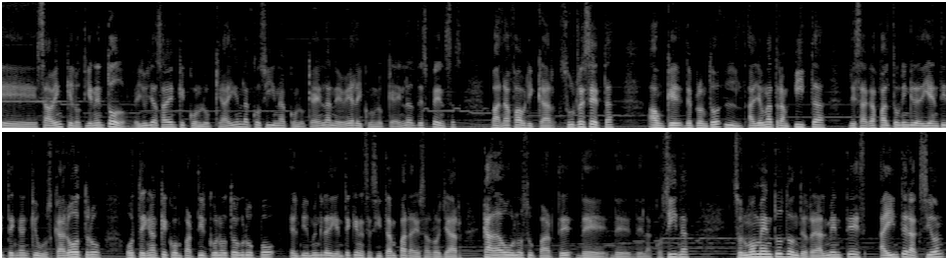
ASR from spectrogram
eh, saben que lo tienen todo. Ellos ya saben que con lo que hay en la cocina, con lo que hay en la nevera y con lo que hay en las despensas, van a fabricar su receta, aunque de pronto haya una trampita, les haga falta un ingrediente y tengan que buscar otro, o tengan que compartir con otro grupo el mismo ingrediente que necesitan para desarrollar cada uno su parte de, de la cocina. Son momentos donde realmente hay interacción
